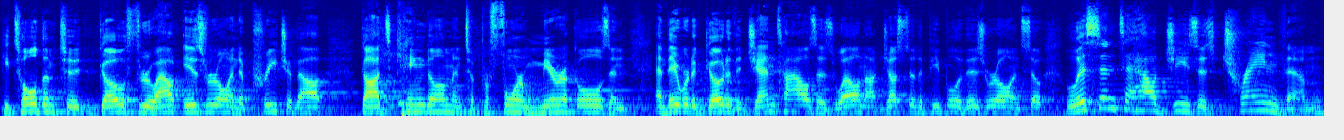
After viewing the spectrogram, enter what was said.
he told them to go throughout Israel and to preach about God's kingdom and to perform miracles. And, and they were to go to the Gentiles as well, not just to the people of Israel. And so listen to how Jesus trained them.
